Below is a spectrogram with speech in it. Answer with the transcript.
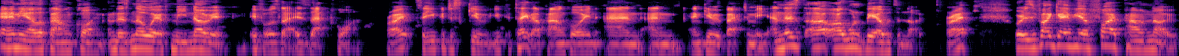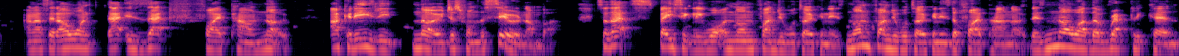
any other pound coin, and there's no way of me knowing if it was that exact one, right? So you could just give, you could take that pound coin and and and give it back to me, and there's I, I wouldn't be able to know, right? Whereas if I gave you a five pound note and I said I want that exact five pound note, I could easily know just from the serial number. So that's basically what a non-fungible token is. Non-fungible token is the five pound note. There's no other replicant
